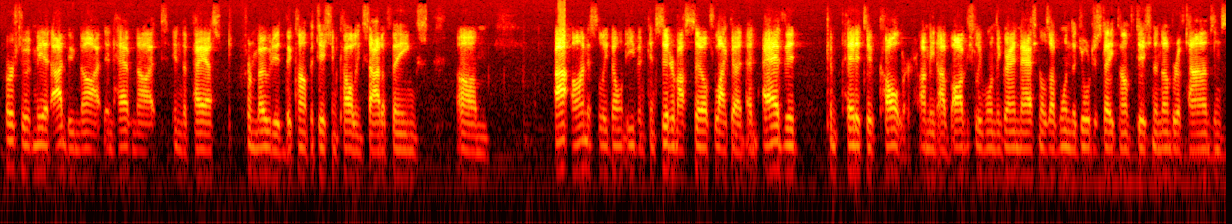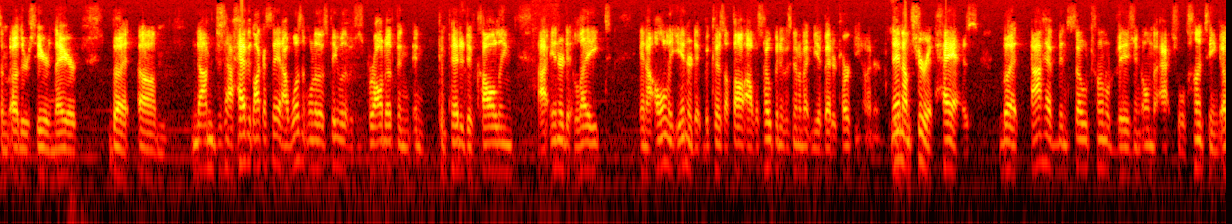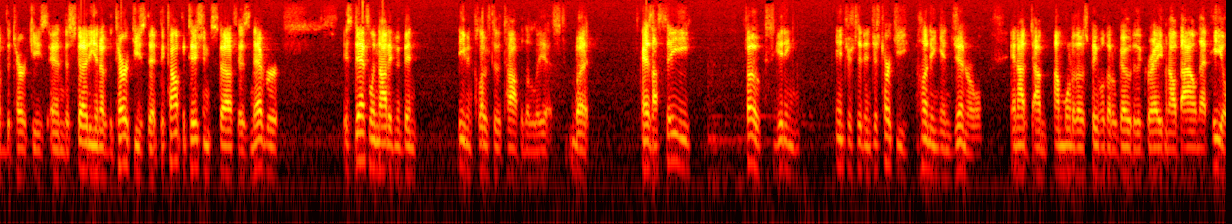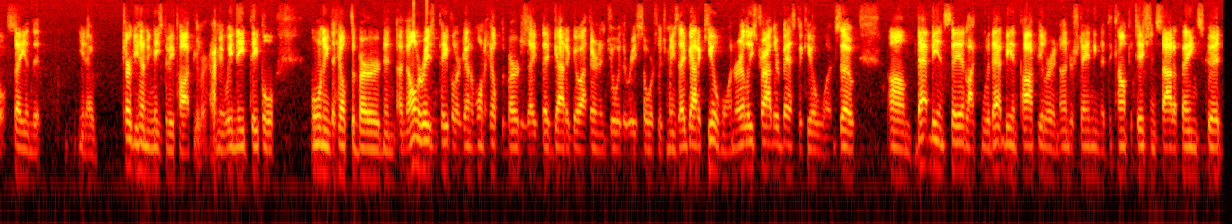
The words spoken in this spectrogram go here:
first to admit I do not and have not in the past promoted the competition calling side of things. Um, I honestly don't even consider myself like a, an avid competitive caller. I mean, I've obviously won the Grand Nationals. I've won the Georgia State competition a number of times and some others here and there. But um, no, I'm just, I haven't, like I said, I wasn't one of those people that was just brought up in, in competitive calling. I entered it late and I only entered it because I thought I was hoping it was going to make me a better turkey hunter. And I'm sure it has but I have been so tunnel vision on the actual hunting of the turkeys and the studying of the turkeys that the competition stuff has never, it's definitely not even been even close to the top of the list. But as I see folks getting interested in just turkey hunting in general, and I, I'm, I'm one of those people that'll go to the grave and I'll die on that hill saying that, you know, turkey hunting needs to be popular. I mean, we need people wanting to help the bird. And, and the only reason people are going to want to help the bird is they, they've got to go out there and enjoy the resource, which means they've got to kill one or at least try their best to kill one. So, um, that being said, like with that being popular and understanding that the competition side of things could,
